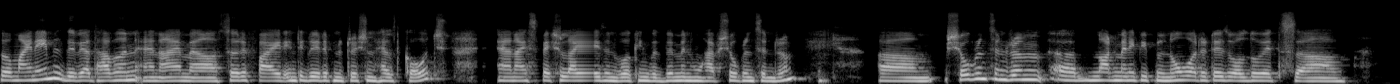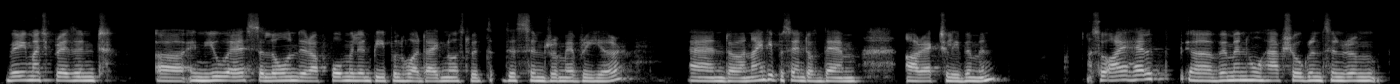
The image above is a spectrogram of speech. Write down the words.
So, my name is Divya Dhawan, and I'm a certified integrative nutrition health coach. And I specialize in working with women who have Sjogren syndrome. Um, Sjogren syndrome, uh, not many people know what it is, although it's uh, very much present uh, in US alone. There are 4 million people who are diagnosed with this syndrome every year. And 90% uh, of them are actually women. So I help uh, women who have Sjogren syndrome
